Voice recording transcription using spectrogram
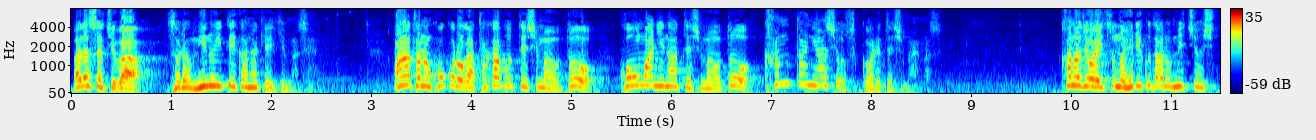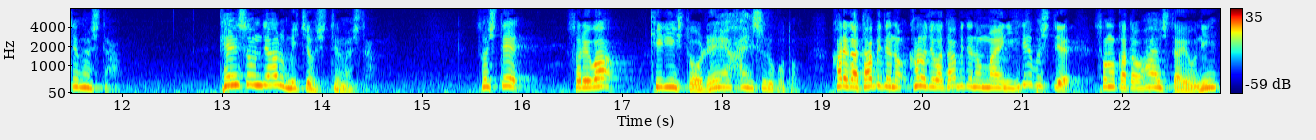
私たちはそれを見抜いていかなきゃいけません。あなたの心が高ぶってしまうと、高慢になってしまうと、簡単に足をすくわれてしまいます。彼女はいつもへりくだる道を知ってました。謙遜である道を知ってました。そして、それはキリストを礼拝すること。彼がダビデの、彼女がダビデの前にひれ伏してその方を拝したように、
